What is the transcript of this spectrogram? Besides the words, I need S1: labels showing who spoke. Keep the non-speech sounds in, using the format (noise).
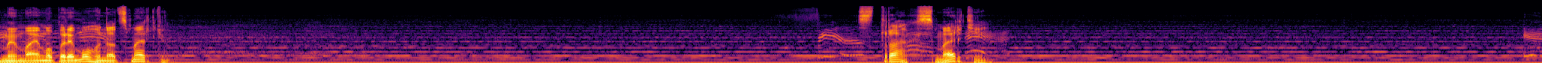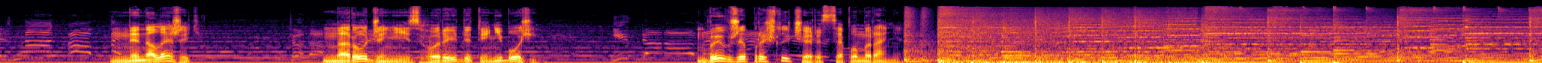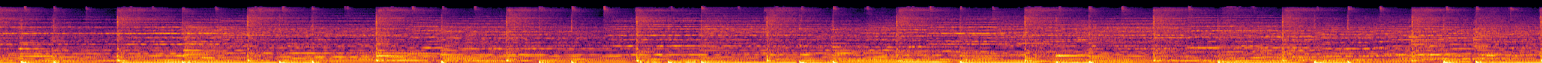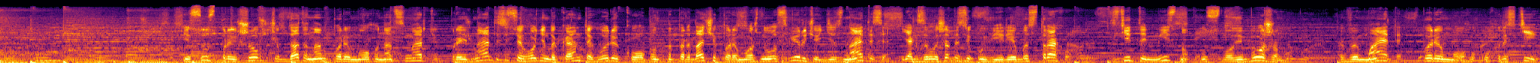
S1: Ми маємо перемогу над смертю. Страх смерті не належить народженій згори дитині Божій. Ви вже пройшли через це помирання.
S2: Ісус прийшов, щоб дати нам перемогу над смертю. Приєднайтеся сьогодні до Канти Глорі Копланд на передачі переможного свіручу і дізнайтеся, як залишатися у вірі без страху. Стійте міцно у Слові Божому. Ви маєте перемогу у Христі.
